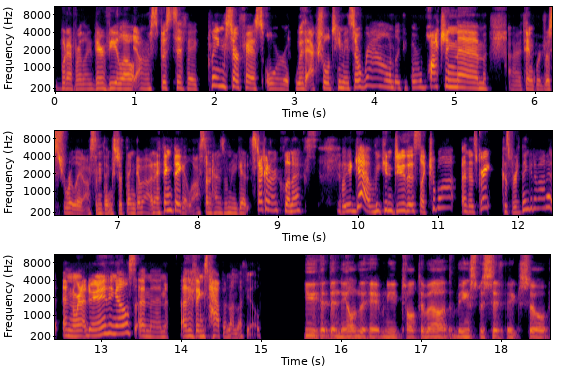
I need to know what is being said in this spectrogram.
whatever, like their velo on a specific playing surface or with actual teammates around, like people are watching them. I think we're just really awesome things to think about. And I think they get lost sometimes when we get stuck in our clinics. Like, yeah, we can do this like triple and it's great because we're thinking about it and we're not doing anything else. And then other things happen on the field you hit the nail on the head when you talked about being specific. So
